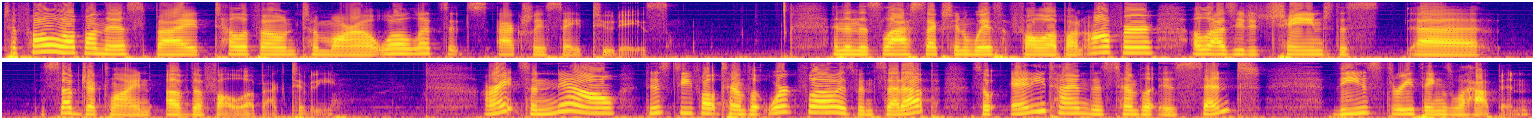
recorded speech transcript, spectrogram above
to follow up on this by telephone tomorrow. Well, let's actually say two days. And then this last section with follow up on offer allows you to change the uh, subject line of the follow up activity. All right, so now this default template workflow has been set up. So anytime this template is sent, these three things will happen.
